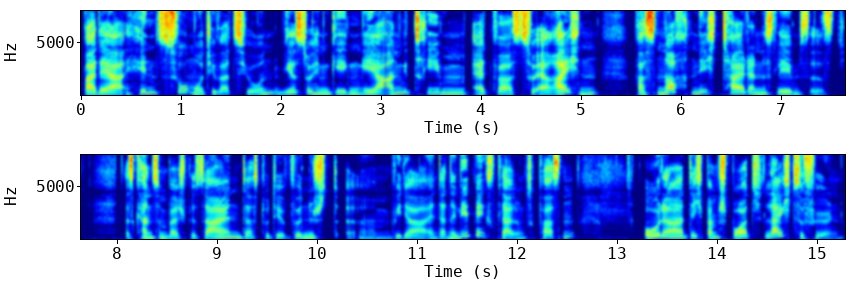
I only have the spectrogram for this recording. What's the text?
Bei der Hinzu-Motivation wirst du hingegen eher angetrieben, etwas zu erreichen, was noch nicht Teil deines Lebens ist. Das kann zum Beispiel sein, dass du dir wünschst, ähm, wieder in deine Lieblingskleidung zu passen oder dich beim Sport leicht zu fühlen.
